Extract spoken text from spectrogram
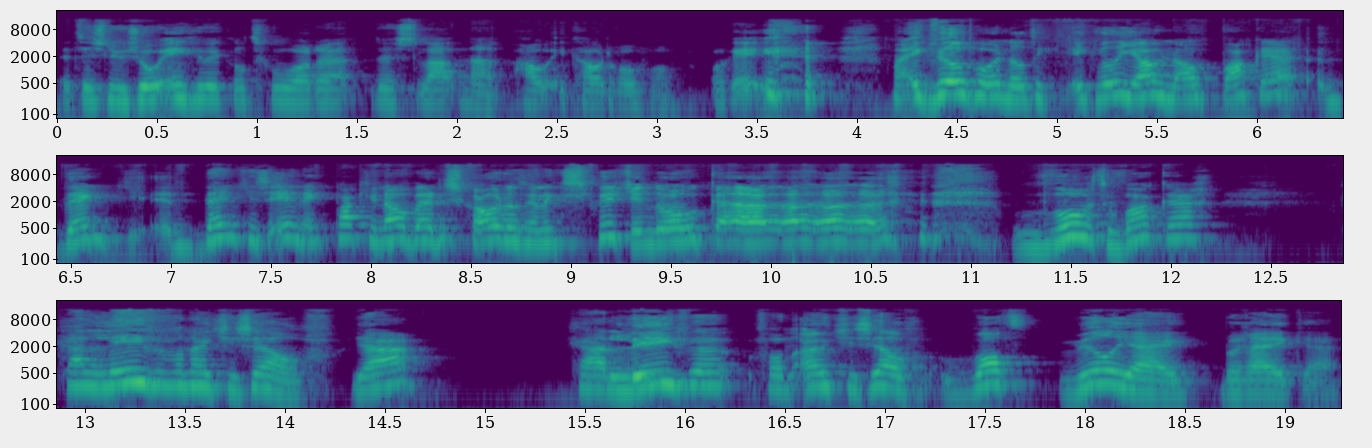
het is nu zo ingewikkeld geworden, dus laat, nou, hou, ik hou erover op, oké? Maar ik wil gewoon dat ik, ik wil jou nou pakken. Denk, denk eens in, ik pak je nou bij de schouders en ik schud je door elkaar. Word wakker. Ga leven vanuit jezelf, ja? Ga leven vanuit jezelf. Wat wil jij bereiken?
